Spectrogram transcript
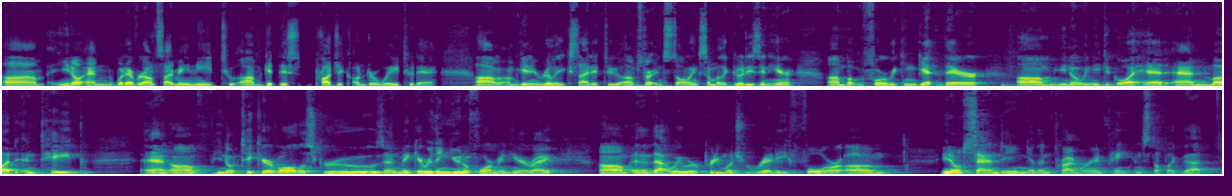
um, you know, and whatever else I may need to get this project underway today. I'm getting really excited to start installing some of the goodies in here. but before we can get there, you know, we need to go ahead and mud and tape and, um, you know, take care of all the screws and make everything uniform in here, right? Um, and then that way we're pretty much ready for, um, you know, sanding and then primer and paint and stuff like that.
